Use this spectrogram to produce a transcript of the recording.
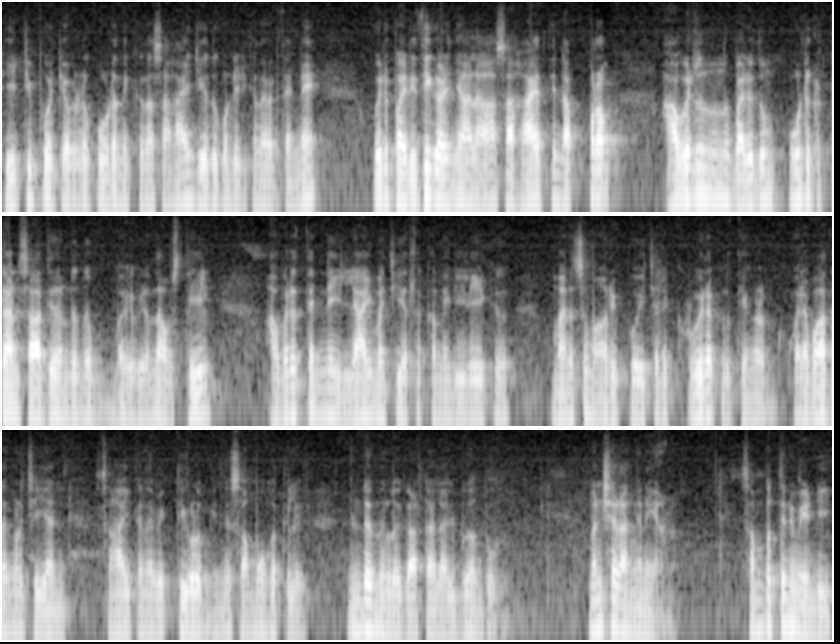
തീറ്റിപ്പോറ്റി അവരുടെ കൂടെ നിൽക്കുന്ന സഹായം ചെയ്തുകൊണ്ടിരിക്കുന്നവർ തന്നെ ഒരു പരിധി കഴിഞ്ഞാൽ ആ സഹായത്തിന്റെ അപ്പുറം അവരിൽ നിന്ന് പലതും കൂട്ട് കിട്ടാൻ സാധ്യതയുണ്ടെന്ന് വരുന്ന അവസ്ഥയിൽ അവരെ തന്നെ ഇല്ലായ്മ ചെയ്യത്തക്ക നിലയിലേക്ക് മനസ്സ് മാറിപ്പോയി. ചില ക്രൂരകൃത്യങ്ങളും കൊലപാതകങ്ങൾ ചെയ്യാൻ സഹായിക്കുന്ന വ്യക്തികളും ഇന്ന് സമൂഹത്തിൽ ഉണ്ടെന്നുള്ളത് കാട്ടാൽ അത്ഭുതം തോന്നും. മനുഷ്യരങ്ങനെയാണ്. സമ്പത്തിനു വേണ്ടി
